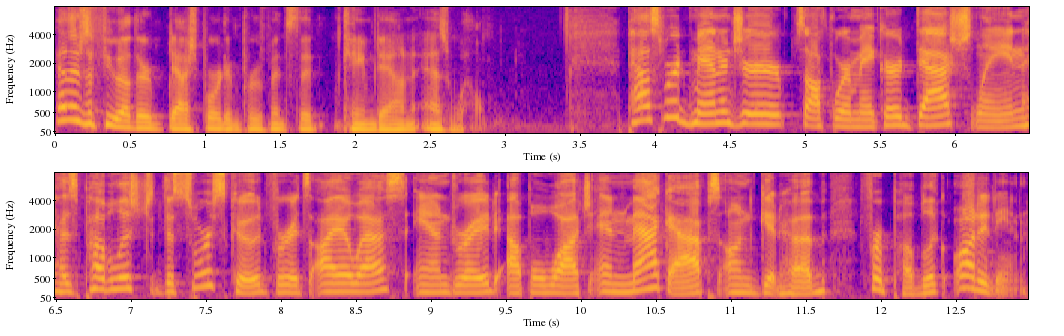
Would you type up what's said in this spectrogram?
and there's a few other dashboard improvements that came down as well. Password manager software maker Dashlane has published the source code for its iOS, Android, Apple Watch, and Mac apps on GitHub for public auditing.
